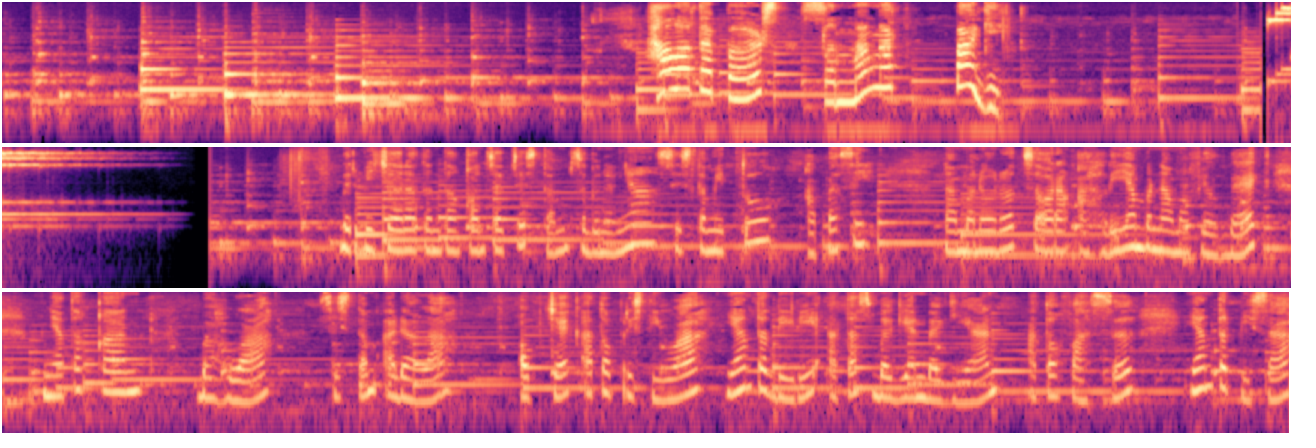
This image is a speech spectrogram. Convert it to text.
Halo Tappers, semangat pagi! Berbicara tentang konsep sistem, sebenarnya sistem itu apa sih? Nah, menurut seorang ahli yang bernama Phil Beck, menyatakan bahwa sistem adalah objek atau peristiwa yang terdiri atas bagian-bagian atau fase yang terpisah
